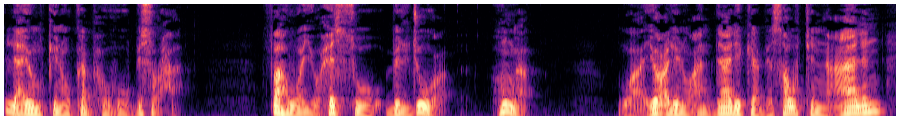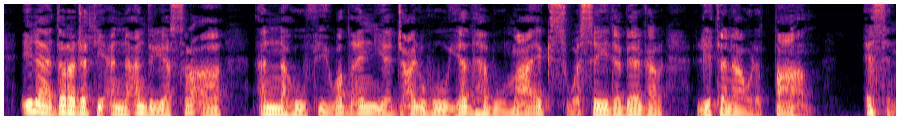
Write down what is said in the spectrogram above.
لا يمكن كبحه بسرعة فهو يحس بالجوع. هنا. ويعلن عن ذلك بصوت عال إلى درجة أن أندرياس رأى أنه في وضع يجعله يذهب مع إكس والسيدة بيرغر لتناول الطعام إسن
